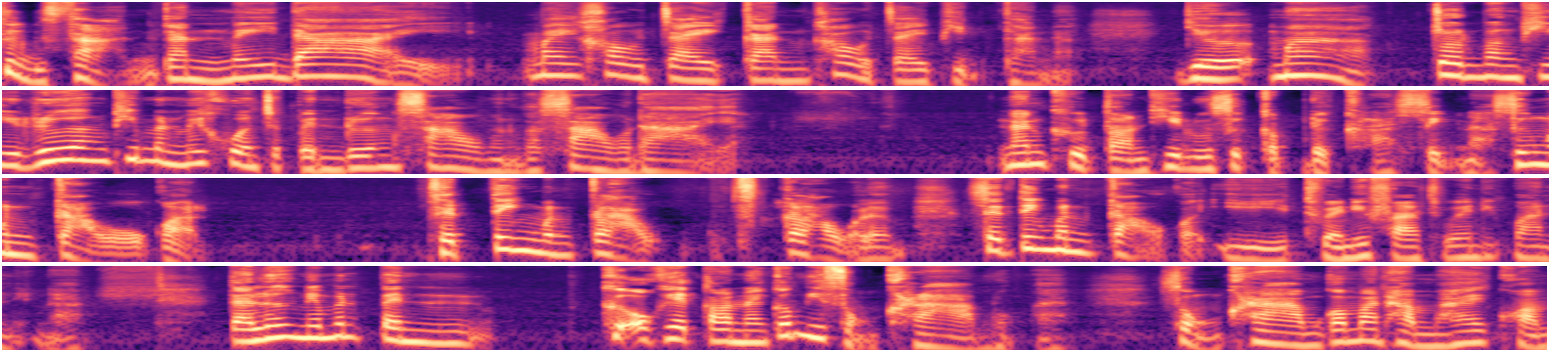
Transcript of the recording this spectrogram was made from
สื่อสารกันไม่ได้ ไม่เข้าใจกันเข้าใจผิดกันอะเยอะมากจนบางทีเรื่องที่มันไม่ควรจะเป็นเรื่องเศร้ามันก็เศร้าได้อะนั่นคือตอนที่รู้สึกกับ The Classic นะซึ่งมันเก่ากว่าเซตติ้งมันเก่าเก่าอะไรเซตติ้งมันเก่ากว่า e twenty five twenty one อีกนะแต่เรื่องนี้มันเป็น คือโอเค ตอนนั้นก็มีสงครามถูกไหมสงครามก็มาทำให้ความ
